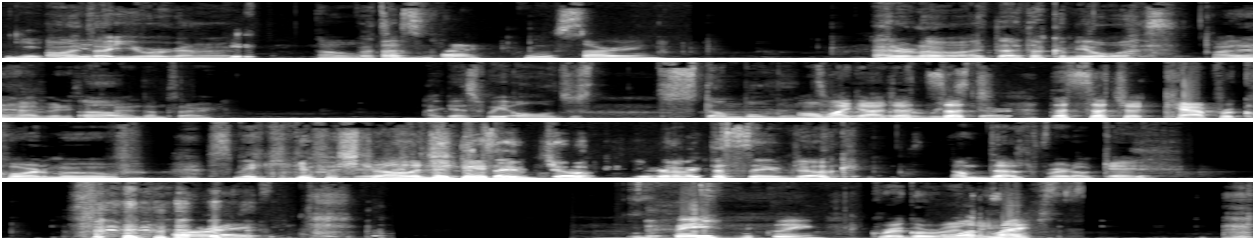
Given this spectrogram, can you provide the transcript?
You, Oh, I thought you were gonna. you- No, What's That's why. Who's starting? I don't know. I, th- I thought Camille was. I didn't have anything Um, planned. I'm sorry. I guess we all just stumbled into. Oh my god, a that's such that's such a Capricorn move. Speaking of You're astrology, make the same joke. You're gonna make the same joke. I'm desperate. Okay, All right. Basically, Gregor one of Riley. my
